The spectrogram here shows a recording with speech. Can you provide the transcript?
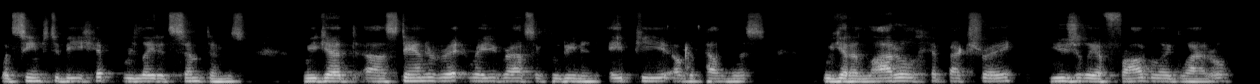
what seems to be hip related symptoms, we get uh, standard radiographs, including an AP of the pelvis. We get a lateral hip x ray, usually a frog leg lateral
